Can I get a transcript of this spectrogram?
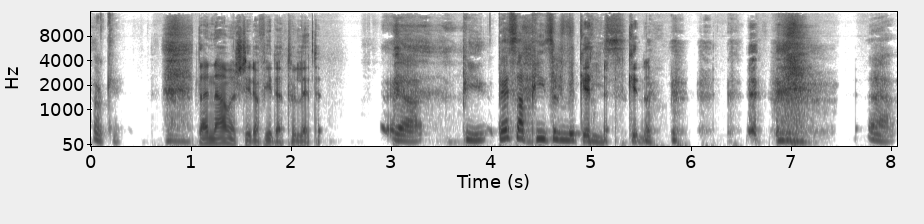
Okay. Dein Name steht auf jeder Toilette. Ja, Pie besser pieseln mit Pies. Genau. ja,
